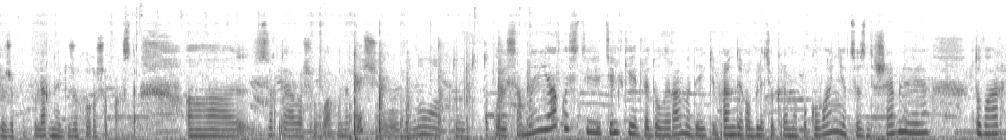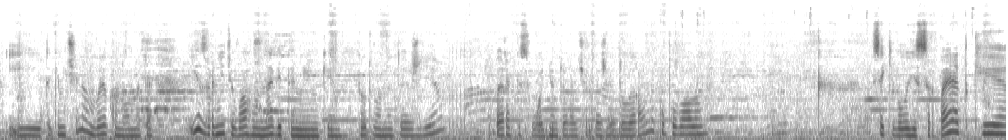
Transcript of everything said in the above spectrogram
дуже популярна і дуже хороша паста. А, звертаю вашу увагу на те, що воно тут такої самої якості, тільки для доларами деякі бренди роблять окреме пакування, це здешевлює товар, і таким чином ви економите. І зверніть увагу на вітамінки. Тут вони теж є. Перекис водню, до речі, теж я доларами купувала. Всякі вологі серветки,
